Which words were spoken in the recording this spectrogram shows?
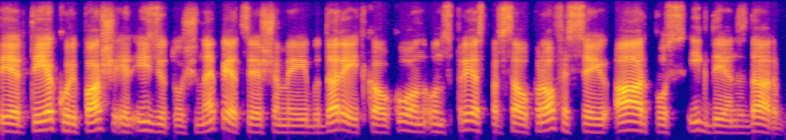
tie ir tie, kuri paši ir izjutuši nepieciešamību darīt kaut ko un, un spriest par savu profesiju ārpus ikdienas darba.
